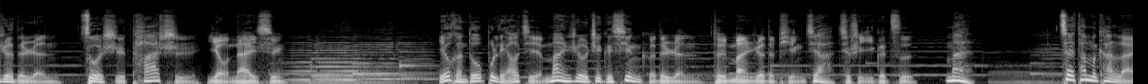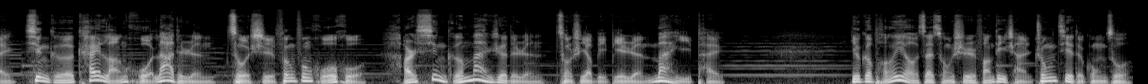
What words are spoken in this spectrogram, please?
热的人做事踏实有耐性。有很多不了解慢热这个性格的人，对慢热的评价就是一个字：慢。在他们看来，性格开朗火辣的人做事风风火火，而性格慢热的人总是要比别人慢一拍。有个朋友在从事房地产中介的工作，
